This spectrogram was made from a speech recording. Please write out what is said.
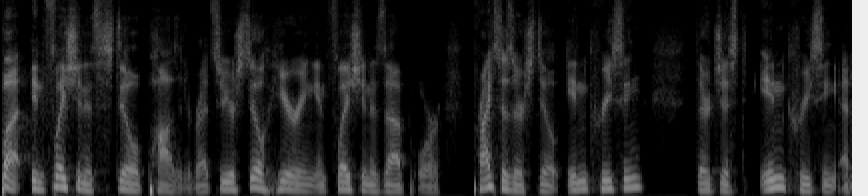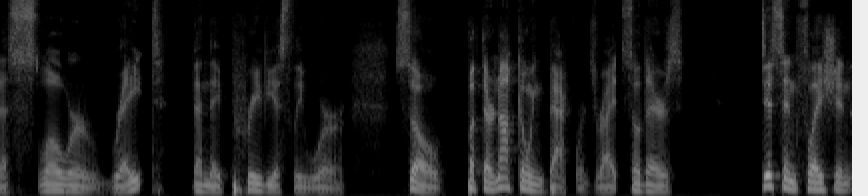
but inflation is still positive, right? So you're still hearing inflation is up or prices are still increasing they're just increasing at a slower rate than they previously were. So, but they're not going backwards, right? So there's disinflation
